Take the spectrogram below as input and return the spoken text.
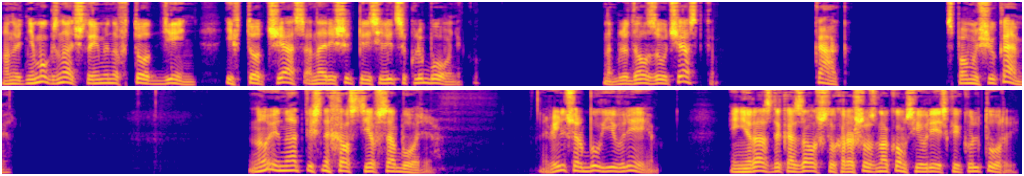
Он ведь не мог знать, что именно в тот день и в тот час она решит переселиться к любовнику. Наблюдал за участком? Как? С помощью камер. Ну и надпись на холсте в соборе. Вильчер был евреем и не раз доказал, что хорошо знаком с еврейской культурой,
